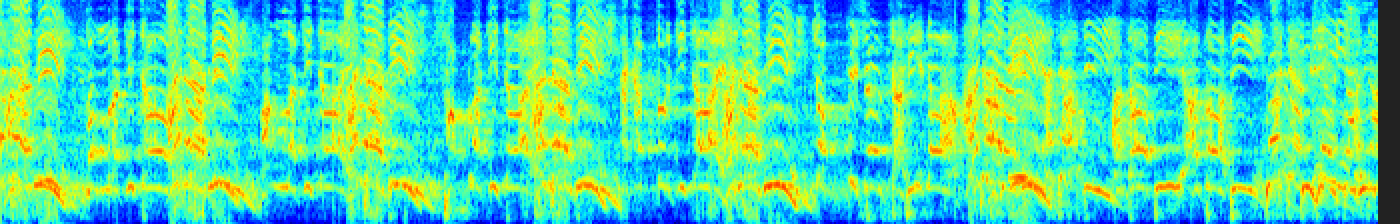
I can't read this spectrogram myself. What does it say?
আজাদি। তোমরা কি চাও? আজাদি। বাংলা কি চাই আজাদি। শাপলা কি চাই আজাদি। একাত্তর की चाय आज़ादी। चब्बीसर चाहिदा आज़ादी। आज़ादी। आज़ादी आज़ादी। चब्बीसर चाहिदा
